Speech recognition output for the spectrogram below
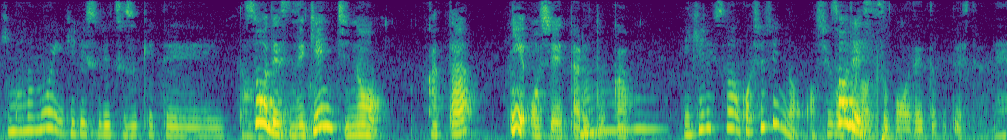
着物もイギリスで続けていたそうですね。現地の方に教えたりとか、イギリスはご主人のお仕事の都合でってことでしたよね。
